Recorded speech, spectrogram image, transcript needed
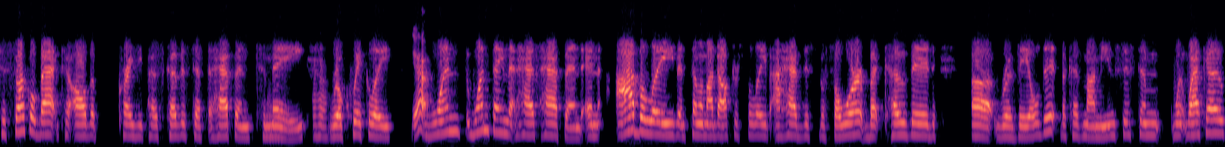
to circle back to all the crazy post-COVID stuff that happened to me Mhm. real quickly, Yeah. one one thing that has happened, and I believe, and some of my doctors believe, I had this before, but COVID uh, revealed it because my immune system went wacko.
